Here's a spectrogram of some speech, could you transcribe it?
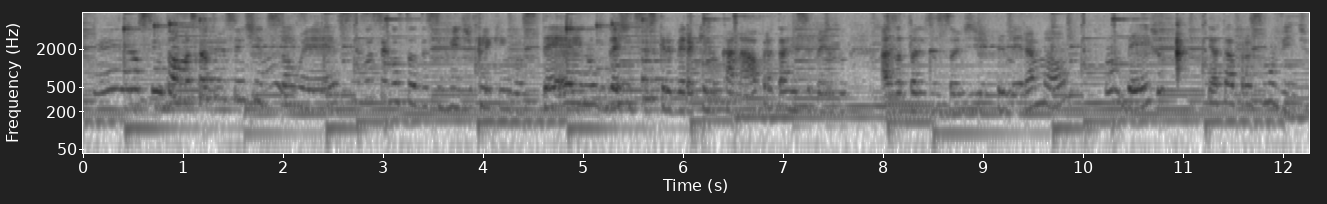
E os sintomas que eu tenho sentido são esses. Se você gostou desse vídeo, clique em gostei. Não deixe de se inscrever aqui no canal para estar tá recebendo as atualizações de primeira mão. Um beijo e até o próximo vídeo.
